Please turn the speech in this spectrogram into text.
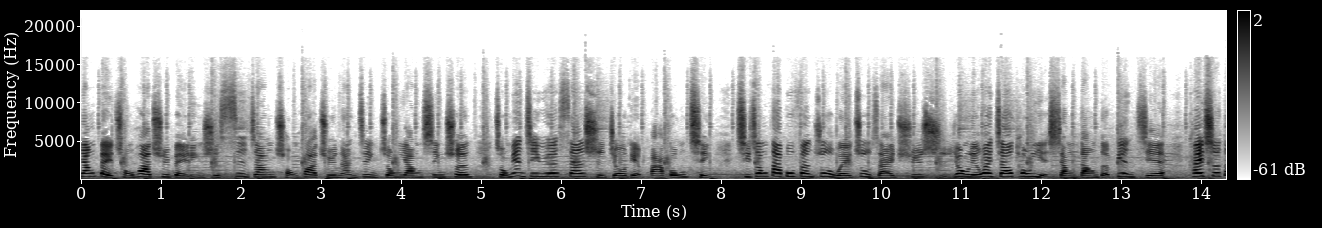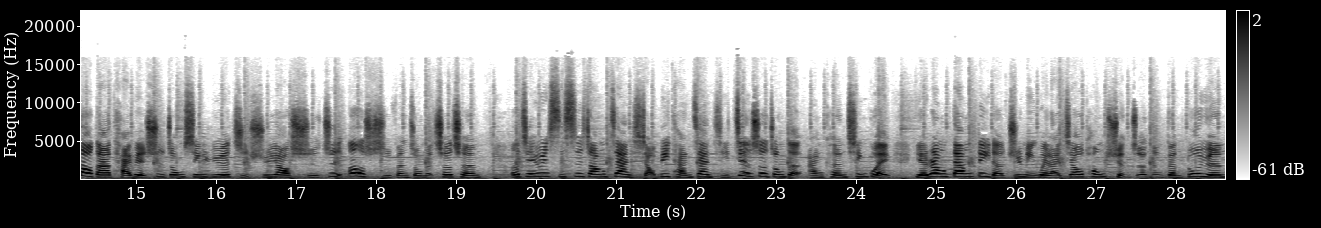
央北从化区北邻十四张，从化区南进中央新村，总面积约三十九点八公顷，其中大部分作为住宅区使用，连外交通也相当的便捷，开车到达台北市中心约只需要十至二十分钟的车程。而捷运十四张站、小碧潭站及建设中的安坑轻轨，也让当地的居民未来交通选择能更多元。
